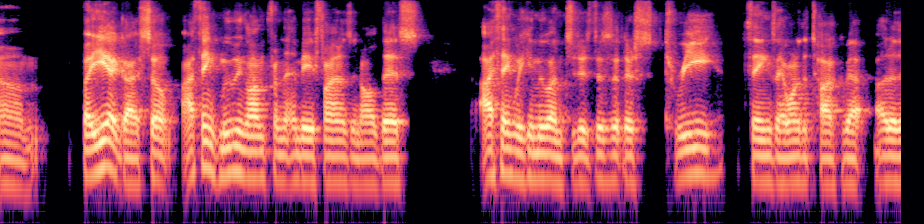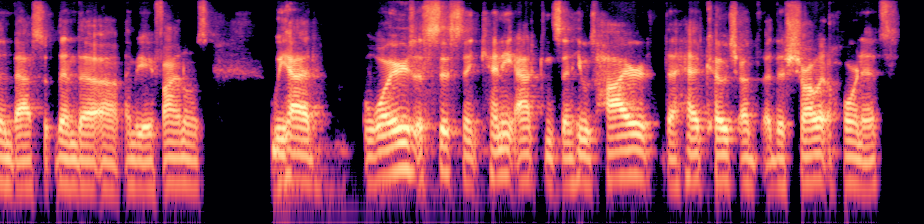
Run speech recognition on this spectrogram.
Um, but yeah, guys. So I think moving on from the NBA Finals and all this, I think we can move on to there's there's, there's three things I wanted to talk about other than bas- than the uh, NBA Finals. We had Warriors assistant Kenny Atkinson. He was hired the head coach of the Charlotte Hornets.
